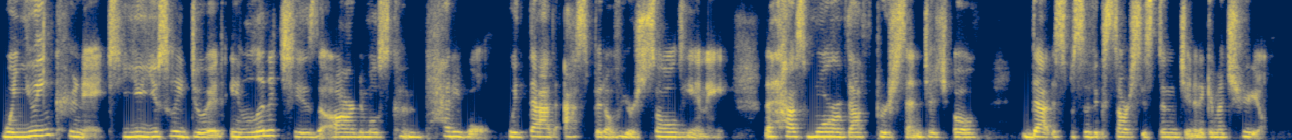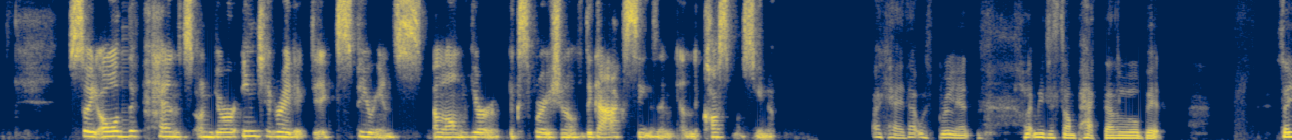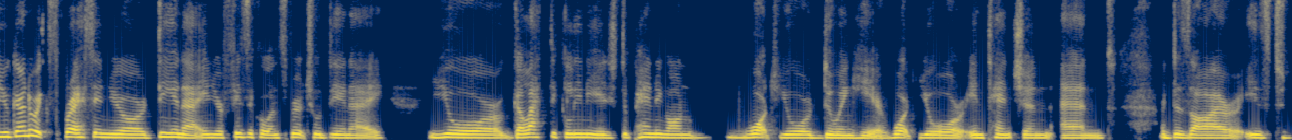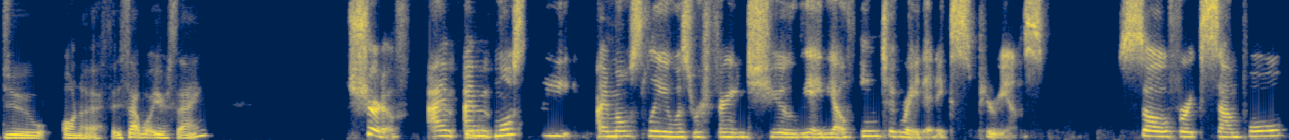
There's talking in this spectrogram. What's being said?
when you incarnate, you usually do it in lineages that are the most compatible with that aspect of your soul DNA that has more of that percentage of that specific star system genetic material. So it all depends on your integrated experience along your exploration of the galaxies and, and the cosmos, you know. Okay, that was brilliant. Let me just unpack that a little bit. So you're going to express in your DNA, in your physical and spiritual DNA, your galactic lineage, depending on what you're doing here, what your intention and desire is to do on Earth. Is that what you're saying? Sort of. I'm I'm mostly I mostly was referring to the idea of integrated experience. So, for example,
